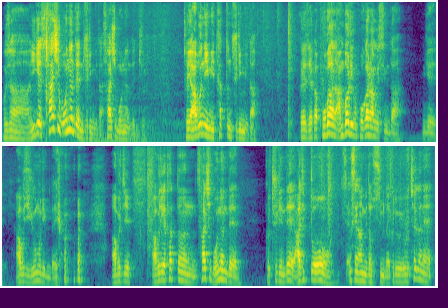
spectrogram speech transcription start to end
보자. 이게 45년 된 줄입니다. 45년 된 줄. 저희 아버님이 탔던 줄입니다. 그래서 제가 보관 안 버리고 보관하고 있습니다. 이게 아버지 유물입니다 이거. 아버지 아버지가 탔던 45년 된 그 줄인데 아직도 쌩쌩합니다. 좋습니다. 그리고 요 최근에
